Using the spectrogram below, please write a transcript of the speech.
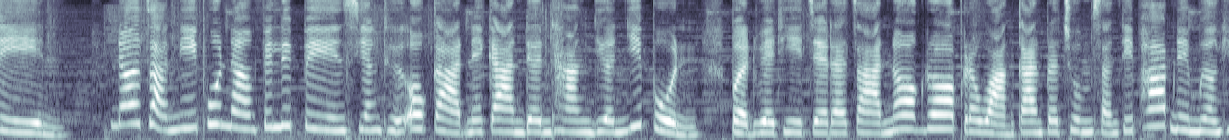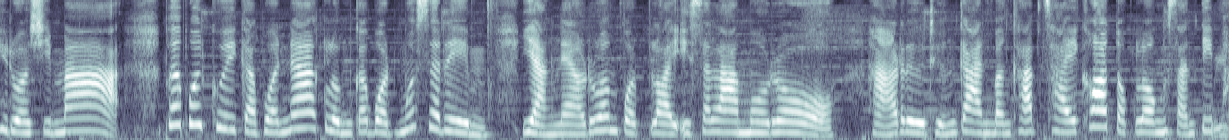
จีน นอกจากนี้ผู้นำฟิลิปปินส์ยังถือโอกาสในการเดินทางเยือนญี่ปุ่น เปิดเวทีเจรจานอกรอบระหว่างการประชุมสันติภาพในเมืองฮิโรชิมาเพื่อพูดคุยกับหัวหน้ากลุ่มกบฏมุสลิม อย่างแนวร่วมปลดปล่อยอิสลามโมโร หารือถึงการบังคับใช้ข้อตกลงสันติภ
